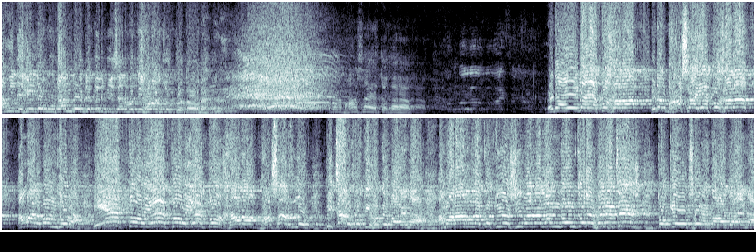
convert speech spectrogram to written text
আমি দেখি এটা উঠান বৈঠকের বিচারপতি হওয়ার না। ভাষা এত খারাপ। এটা এটা এত খারাপ, এটার ভাষা এত খারাপ। আমার বন্ধুরা, এত এত এত খারাপ ভাষার লোক বিচারপতি হতে পারে না। আমার আল্লাহকে তুইও সীমানা লঙ্ঘন করে ফেলেছিস, তোকেও ছেড়ে দেওয়া যায় না।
